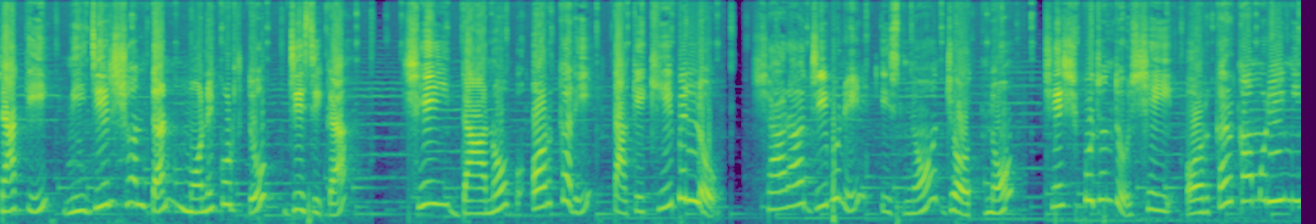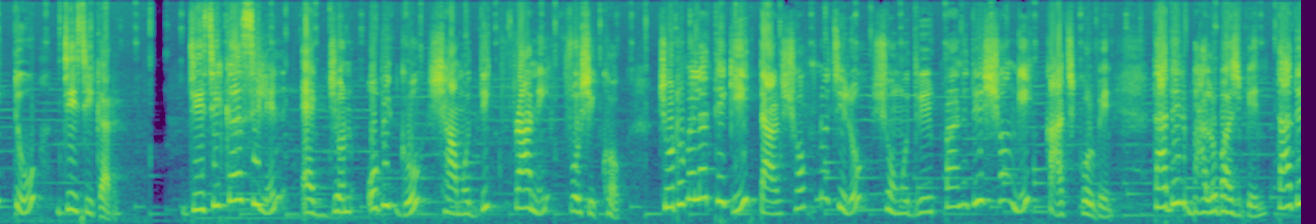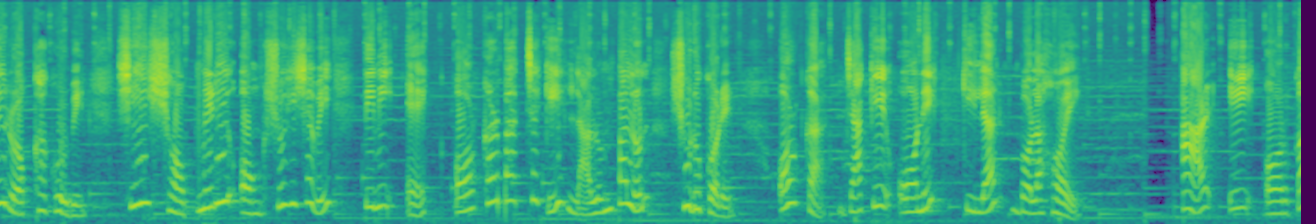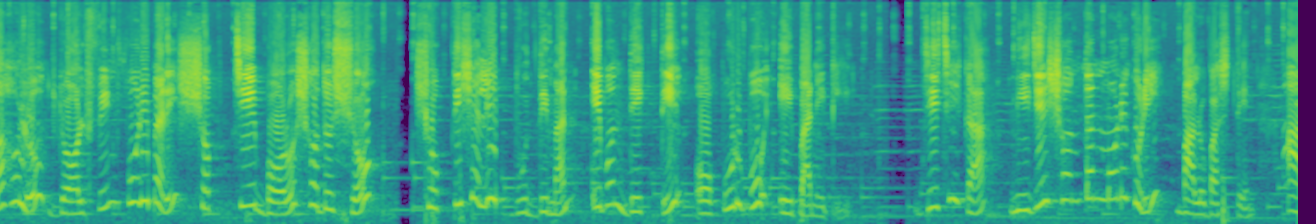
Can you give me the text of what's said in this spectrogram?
যাকে নিজের সন্তান মনে করত জেসিকা, সেই দানব অর্কারি তাকে খেয়ে ফেলল। সারা জীবনের স্ন যত্ন, শেষ পর্যন্ত সেই অর্কার কামড়েই মৃত্যু জেসিকার। জেসিকা ছিলেন একজন অভিজ্ঞ সামুদ্রিক প্রাণী প্রশিক্ষক। ছোটবেলা থেকেই তার স্বপ্ন ছিল সমুদ্রের প্রাণীদের সঙ্গে কাজ করবেন, তাদের ভালোবাসবেন, তাদের রক্ষা করবেন। সেই স্বপ্নেরই অংশ হিসাবে তিনি এক অর্কার বাচ্চাকে লালন পালন শুরু করেন। অর্কা, যাকে অনেক কিলার বলা হয়। আর এই অর্কা হলো ডলফিন পরিবারের সবচেয়ে বড় সদস্য। শক্তিশালী, বুদ্ধিমান এবং দেখতে অপূর্ব এই প্রাণীটি। জেসিকা নিজের সন্তান মনে করি ভালোবাসতেন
